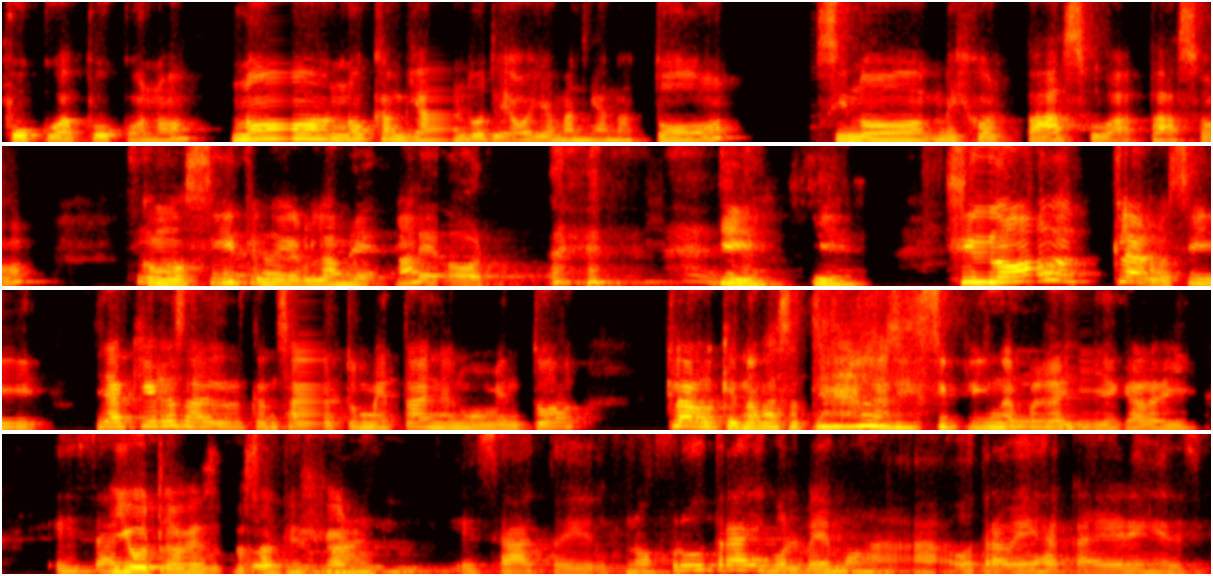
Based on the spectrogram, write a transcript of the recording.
poco a poco, ¿no? ¿no? No cambiando de hoy a mañana todo, sino mejor paso a paso, como si tener la meta. Peor. Sí, sí, si no, claro, si ya quieres alcanzar tu meta en el momento, claro que no vas a tener la disciplina para llegar ahí. Y otra vez vas a dejar. Exacto, y nos frustra y volvemos a, otra vez a caer en,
